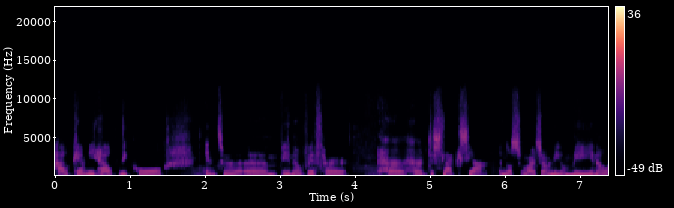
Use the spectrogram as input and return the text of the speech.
how can we help Nicole into, um, you know, with her her her dyslexia, and not so much only on me. You know,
